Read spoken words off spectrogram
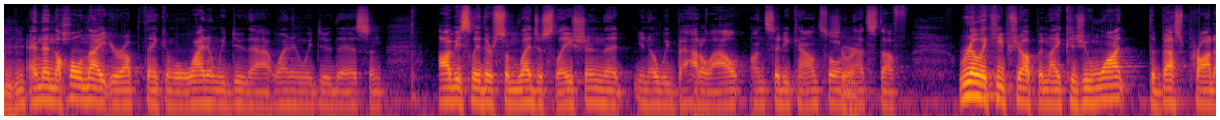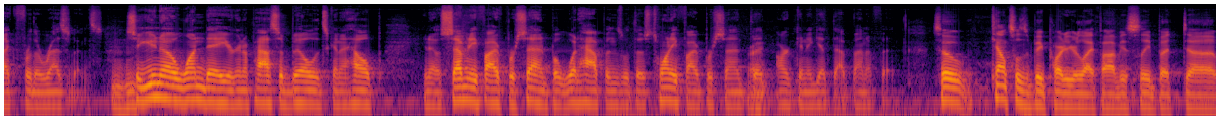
Mm-hmm. And then the whole night you're up thinking, "Well, why didn't we do that? Why didn't we do this?" And obviously there's some legislation that you know we battle out on city council Sure. and that stuff really keeps you up at night because you want the best product for the residents mm-hmm. so you know one day you're going to pass a bill that's going to help you know 75% but what happens with those 25% that aren't going to get that benefit So council is a big part of your life, obviously, but uh,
